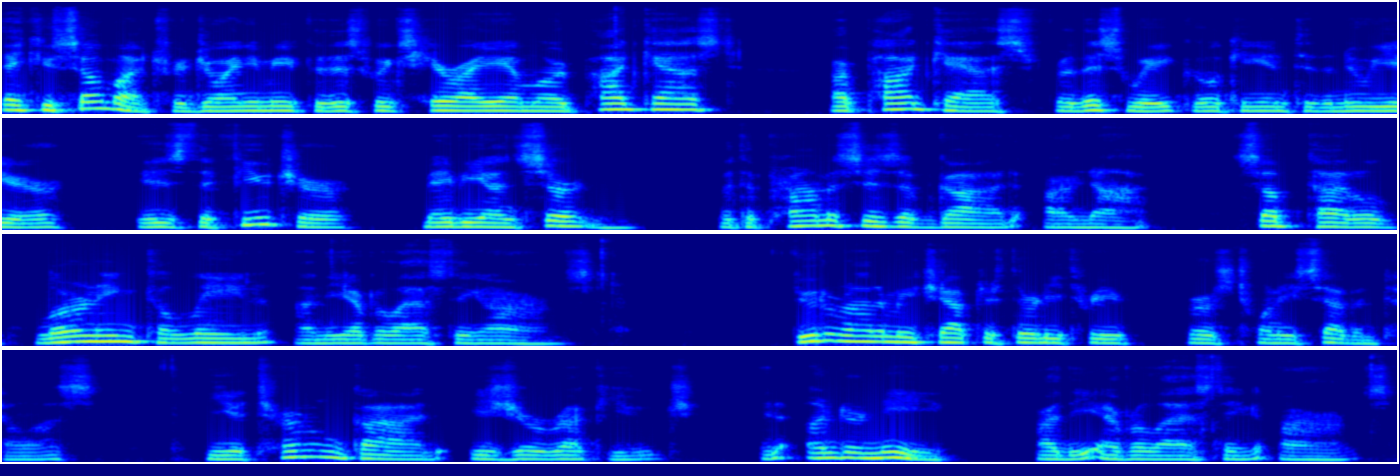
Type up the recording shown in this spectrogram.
Thank you so much for joining me for this week's Here I Am, Lord podcast. Our podcast for this week, looking into the new year, is The Future May Be Uncertain, but the Promises of God Are Not, subtitled Learning to Lean on the Everlasting Arms. Deuteronomy chapter 33 verse 27 tell us, The eternal God is your refuge, and underneath are the everlasting arms.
